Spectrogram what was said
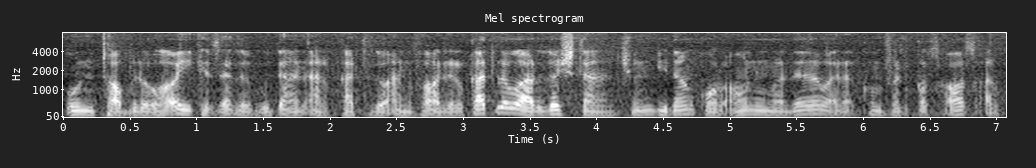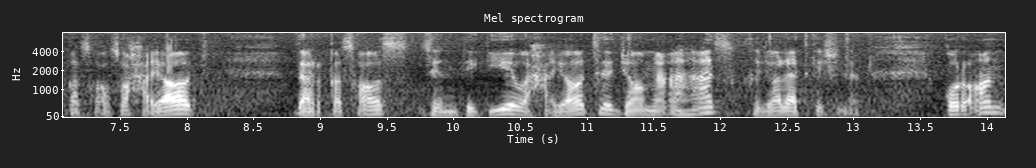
اون تابلوهایی که زده بودن القتل و انفال القتل و ورداشتن چون دیدن قرآن اومده و لکم فی القصاص القصاص و حیات. در قصاص زندگی و حیات جامعه هست خجالت کشیدن. قرآن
